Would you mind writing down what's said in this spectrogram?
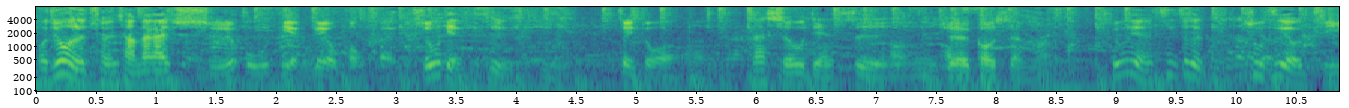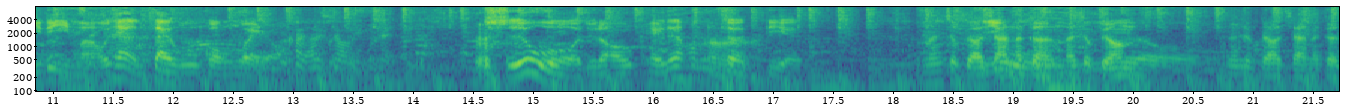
我觉得我的全长大概十五点六公分，十五点四，嗯，最多，嗯。那十五点四，你觉得够深吗？十五点四这个数字有吉利吗？我现在很在乎工位哦。快要笑死！十五我觉得 OK，但后面的点，那就不要加那个，那就不用，那就不要加那个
